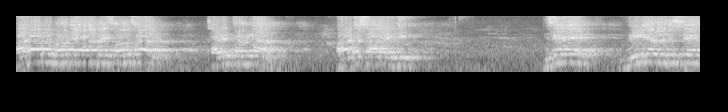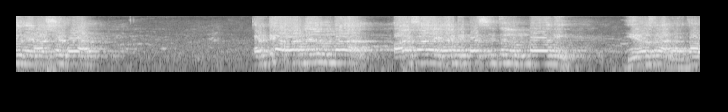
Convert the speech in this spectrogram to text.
దాదాపు నూట యాభై సంవత్సరాలు చరిత్ర ఉన్న పాఠశాల ఇది. నిజంగానే వీడియోలు చూస్తే నేను ఆశ్చర్యపోయా. కరెక్ట్గా ఆరు నెలలు ఉన్న పాఠశాల ఎలాంటి పరిస్థితులు ఉన్నాయని ఈ రోజు నాకు అర్థం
